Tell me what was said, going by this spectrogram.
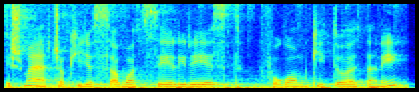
és már csak így a szabad széli részt fogom kitölteni.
